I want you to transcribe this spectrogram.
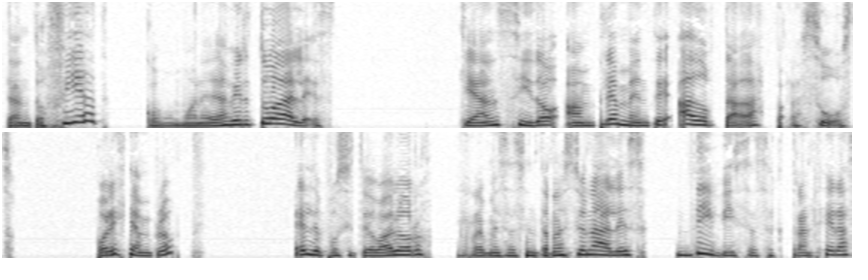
tanto fiat como monedas virtuales, que han sido ampliamente adoptadas para su uso. Por ejemplo, el depósito de valor, remesas internacionales, divisas extranjeras,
